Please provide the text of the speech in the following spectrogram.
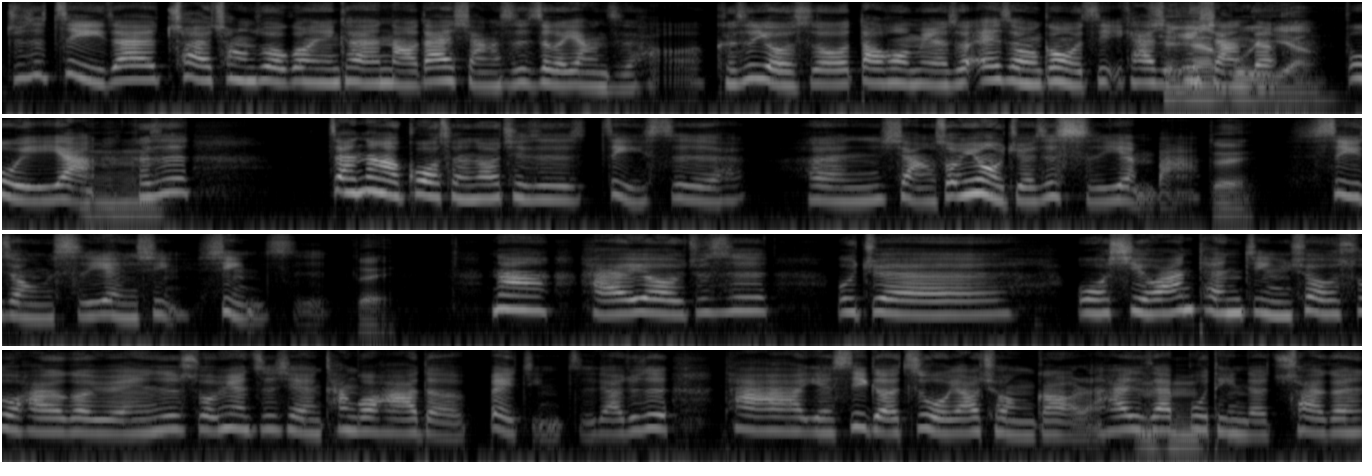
就是自己在出来创作的过程，你可能脑袋想是这个样子好了，可是有时候到后面的时候，哎，怎么跟我自己一开始预想的不一样？嗯、可是，在那个过程中，其实自己是很享受，因为我觉得是实验吧，对，是一种实验性性质。对，那还有就是，我觉得。我喜欢藤井秀树，还有个原因是说，因为之前看过他的背景资料，就是他也是一个自我要求很高的人，他一直在不停的 try 跟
